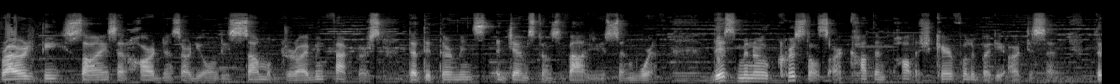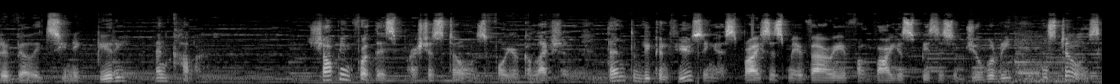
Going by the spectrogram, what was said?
Rarity, size, and hardness are the only sum of driving factors that determines a gemstone's values and worth. These mineral crystals are cut and polished carefully by the artisan to reveal its unique beauty and color. Shopping for these precious stones for your collection tend to be confusing as prices may vary from various pieces of jewelry and stones,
